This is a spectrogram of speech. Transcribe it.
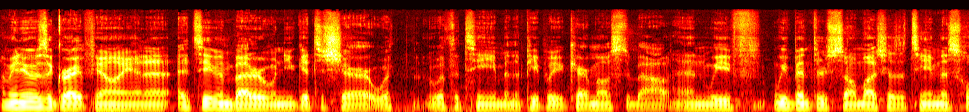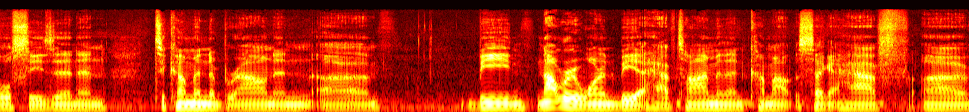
I mean, it was a great feeling, and it's even better when you get to share it with with the team and the people you care most about. And we've we've been through so much as a team this whole season, and to come into Brown and uh, be not where we wanted to be at halftime, and then come out the second half uh,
